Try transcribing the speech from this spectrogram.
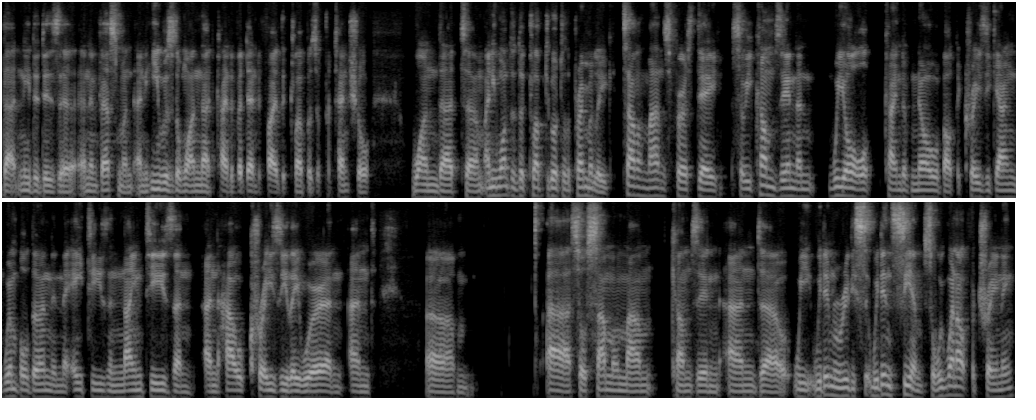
that needed is a, an investment. And he was the one that kind of identified the club as a potential one that um, and he wanted the club to go to the Premier League. Sam Man's first day, so he comes in and we all kind of know about the crazy gang Wimbledon in the 80s and 90s and and how crazy they were and and um, uh, so Sam Hammam comes in and uh, we we didn't really see, we didn't see him, so we went out for training.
